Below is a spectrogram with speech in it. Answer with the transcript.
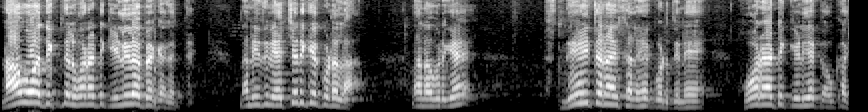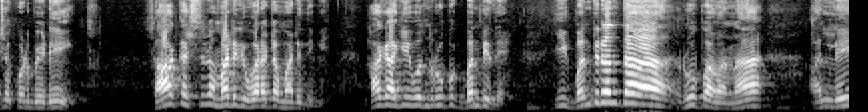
ನಾವು ಆ ದಿಕ್ಕಿನಲ್ಲಿ ಹೋರಾಟಕ್ಕೆ ಇಳಿಲೇಬೇಕಾಗತ್ತೆ. ನಾನು ಇದನ್ನು ಎಚ್ಚರಿಕೆ ಕೊಡಲ್ಲ. ನಾನು ಅವರಿಗೆ ಸ್ನೇಹಿತನಾಗಿ ಸಲಹೆ ಕೊಡ್ತೀನಿ. ಹೋರಾಟಕ್ಕೆ ಇಳಿಯೋಕ್ಕೆ ಅವಕಾಶ ಕೊಡಬೇಡಿ. ಸಾಕಷ್ಟು ಮಾಡಿದ್ದೀವಿ ಹೋರಾಟ ಮಾಡಿದ್ದೀವಿ. ಹಾಗಾಗಿ ಒಂದು ರೂಪಕ್ಕೆ ಬಂದಿದೆ. ಈಗ ಬಂದಿರೋಂಥ ರೂಪವನ್ನು ಅಲ್ಲಿ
